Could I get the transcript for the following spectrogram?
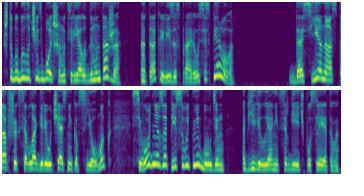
чтобы было чуть больше материала для монтажа, а так Лиза справилась из первого. «Досье на оставшихся в лагере участников съемок сегодня записывать не будем», объявил Леонид Сергеевич после этого.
